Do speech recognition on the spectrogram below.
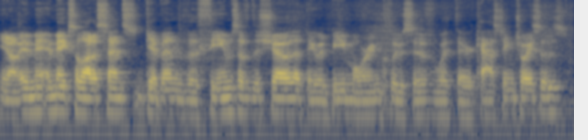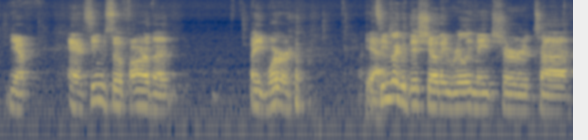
you know, it, ma- it makes a lot of sense given the themes of the show that they would be more inclusive with their casting choices. Yep. And it seems so far that they were. Yeah. It seems like with this show, they really made sure to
